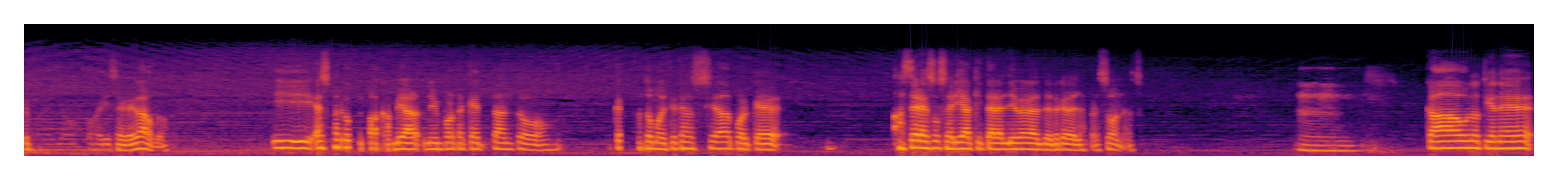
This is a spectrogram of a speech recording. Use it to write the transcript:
y por ello coger y segregarlo. Y eso es algo que va a cambiar, no importa qué tanto, qué tanto modifique la sociedad, porque hacer eso sería quitar el libre albedrío de las personas. Mm, Cada uno tiene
